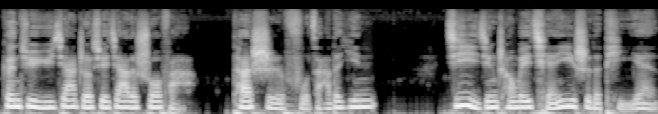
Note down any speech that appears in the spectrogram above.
根据瑜伽哲学家的说法，它是复杂的因，即已经成为潜意识的体验。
